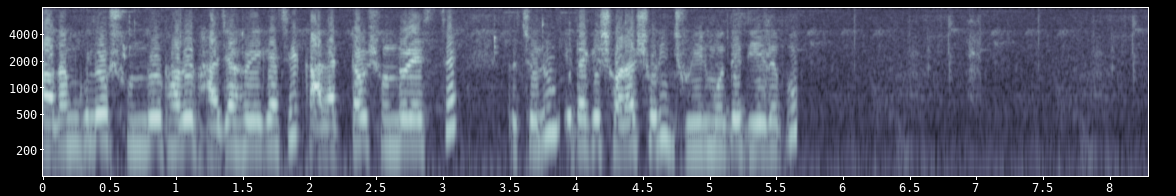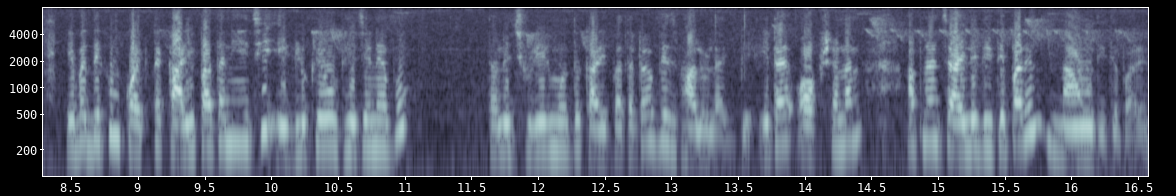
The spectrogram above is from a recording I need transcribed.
বাদামগুলো সুন্দরভাবে ভাজা হয়ে গেছে, কালারটাও সুন্দর এসছে। তো চলুন, এটাকে সরাসরি ঝুড়ির মধ্যে দিয়ে দেবো। এবার দেখুন, কয়েকটা কারি পাতা নিয়েছি, এগুলোকেও ভেজে নেব। তাহলে ঝুড়ির মধ্যে কারি পাতাটাও বেশ ভালো লাগবে। এটা অপশনাল আপনারা চাইলে দিতে পারেন, নাও দিতে পারেন।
